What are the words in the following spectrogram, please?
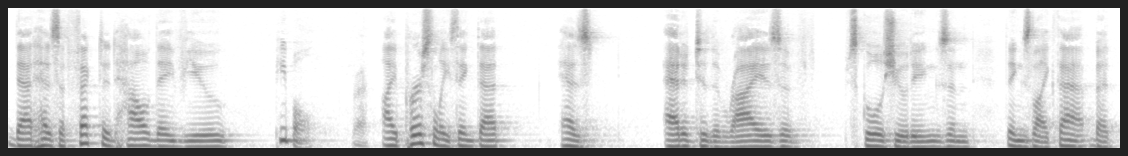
that has affected how they view people. Right. I personally think that has added to the rise of school shootings and things like that. But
